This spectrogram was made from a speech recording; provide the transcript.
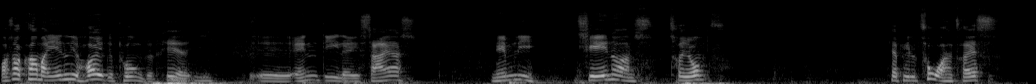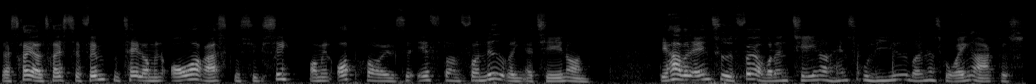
Og så kommer endelig højdepunktet her i øh, anden del af Esajas, nemlig tjenerens triumf. Kapitel 52, vers 53-15 taler om en overraskende succes, om en ophøjelse efter en fornedring af tjeneren. Det har vel antydet før, hvordan tjeneren han skulle lide, hvordan han skulle ringeagtes.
